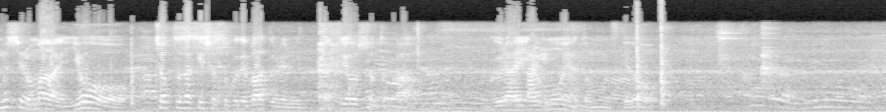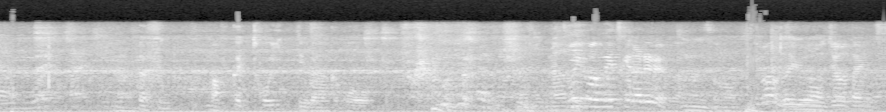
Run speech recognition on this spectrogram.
むしろまあようちょっとだけ所得でバーッと売れる活用書とかぐらいのもんやと思うんですけど。ふまあ深い問いっていうかなんかこう。問いは植え付けられるよな、うん。その今の自分の状態につい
